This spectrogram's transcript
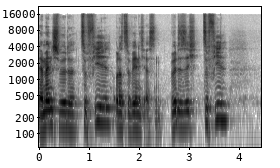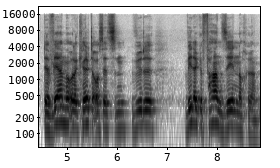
Der Mensch würde zu viel oder zu wenig essen, würde sich zu viel der Wärme oder Kälte aussetzen, würde weder Gefahren sehen noch hören.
